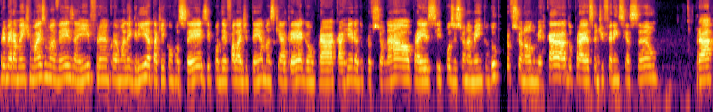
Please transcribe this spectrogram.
primeiramente, mais uma vez aí, Franco, é uma alegria estar aqui com vocês e poder falar de temas que agregam para a carreira do profissional, para esse posicionamento do profissional no mercado, para essa diferenciação, para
